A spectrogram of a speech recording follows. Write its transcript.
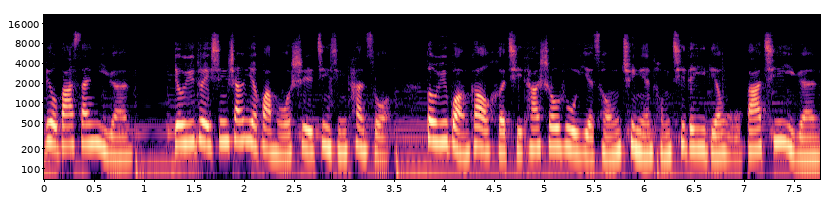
六八三亿元。由于对新商业化模式进行探索，斗鱼广告和其他收入也从去年同期的一点五八七亿元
